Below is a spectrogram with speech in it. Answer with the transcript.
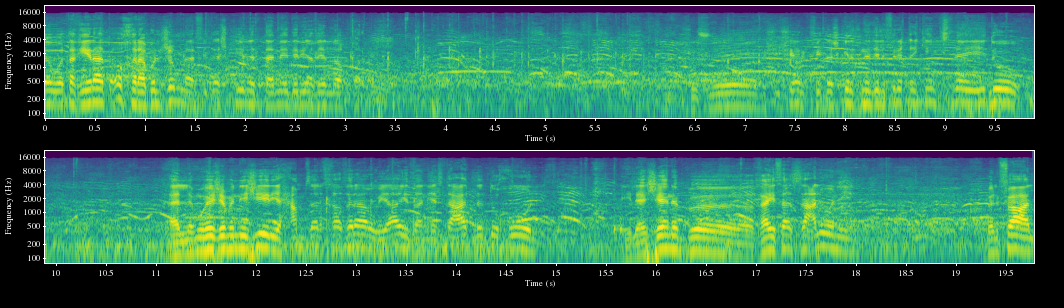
وتغييرات أخرى بالجملة في تشكيلة النادي الرياضي القربي شوفوا باش يشارك في تشكيلة النادي الإفريقي كينغز لايدو المهاجم النيجيري حمزة الخضراوي أيضا يستعد للدخول إلى جانب غيث الزعلوني. بالفعل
